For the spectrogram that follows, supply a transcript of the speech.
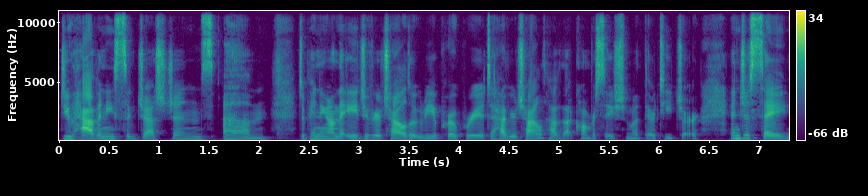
Do you have any suggestions? Um, depending on the age of your child, it would be appropriate to have your child have that conversation with their teacher and just say,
